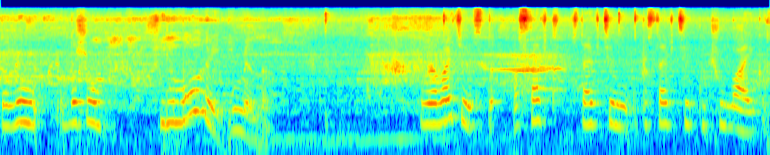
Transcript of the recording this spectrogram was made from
даже, даже фильморы именно. Давайте поставьте, ставьте, поставьте кучу лайков.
